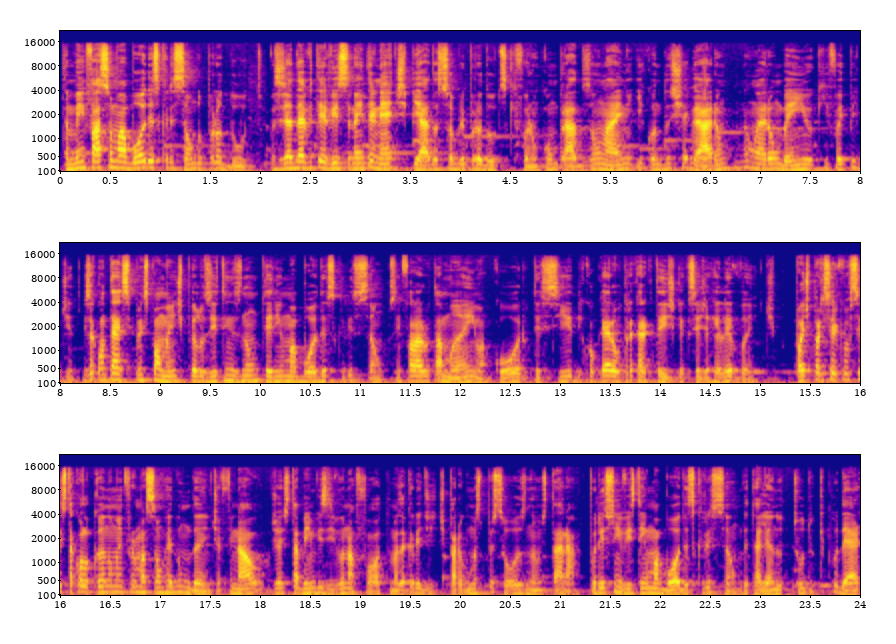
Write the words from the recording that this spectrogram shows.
Também faça uma boa descrição do produto. Você já deve ter visto na internet piadas sobre produtos que foram comprados online e quando chegaram não eram bem o que foi pedido. Isso acontece principalmente pelos itens não terem uma boa descrição, sem falar o tamanho, a cor, o tecido e qualquer outra característica que seja relevante. Pode parecer que você está colocando uma informação redundante, afinal já está bem visível na foto, mas acredite, para algumas pessoas não estará. Por isso, invista em uma boa descrição, detalhando tudo que puder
